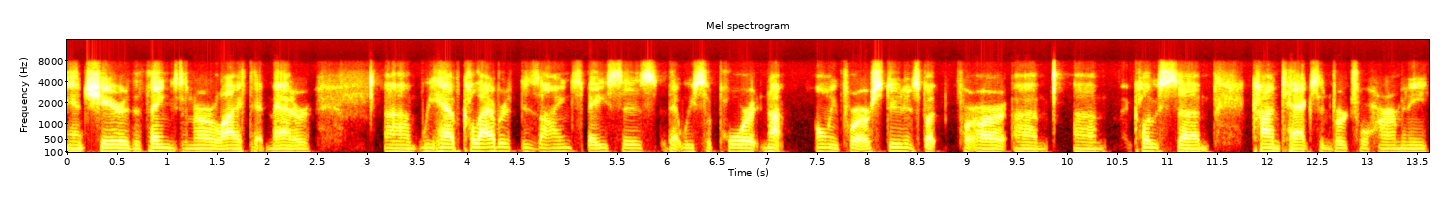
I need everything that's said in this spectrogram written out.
and share the things in our life that matter. Um, we have collaborative design spaces that we support, not only for our students, but for our um, um, close um, contacts in virtual harmony.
